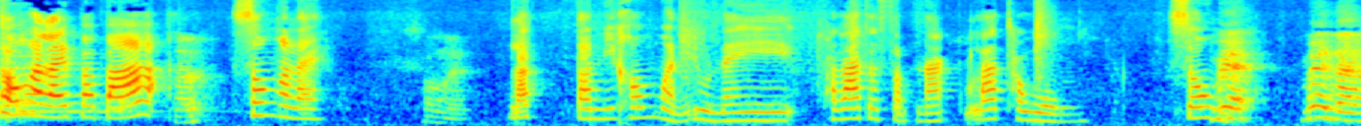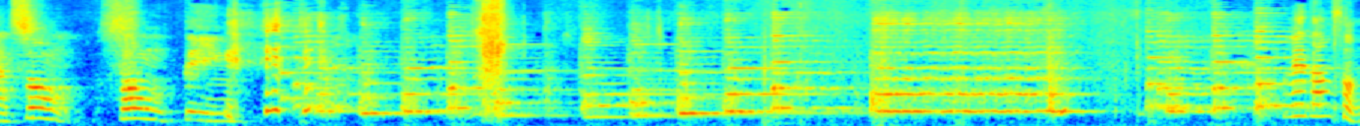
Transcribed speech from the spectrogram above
ทรงอะไรป้าป๊าฮะทรงอะไรช่องอะไรรัฐตอนนี้เขาเหมือนอยู่ในพระราชสำนักราชวงศ์ทรงแม่แม่นางส่งส่งติง ไม่ต้องสง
